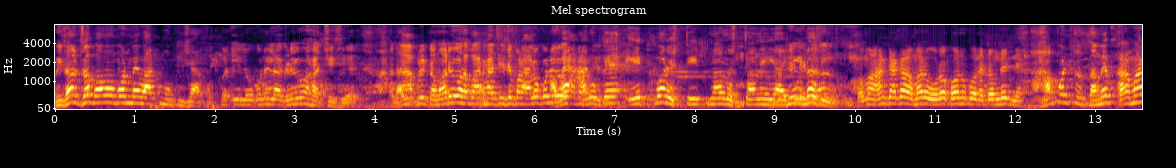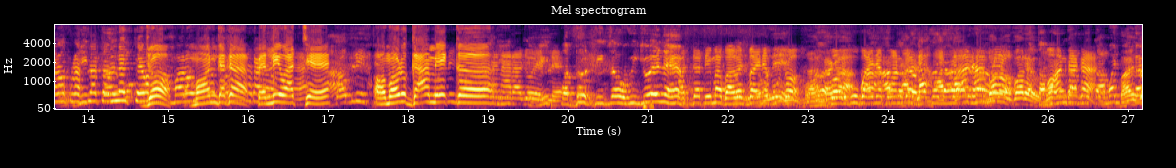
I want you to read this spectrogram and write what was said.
વિધાનસભામાં પણ મેં વાત મૂકી છે આપણે પણ એ લોકોની લાગણીઓ સાચી છે. અને આપણે તમારી વાત સાચી છે પણ આ લોકોની આ લોકો એક પણ સ્ટેટના રસ્તાને એ આપ્યું નથી તો મહાન કાકા અમારે ઓળખવાનું કોને? તમને જ ને? હા પણ તમે અમારો પ્રશ્ન તમને જ. જો મોહન કાકા પહેલી વાત છે અમારું ગામ એક પદ્ધતિ તો હોવી જોઈએ ને. પદ્ધતિમાં ભાવેશભાઈ ને પૂછો. પ્રભુભાઈ ને ફોન કરો મોહન કાકા. ભાઈ,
